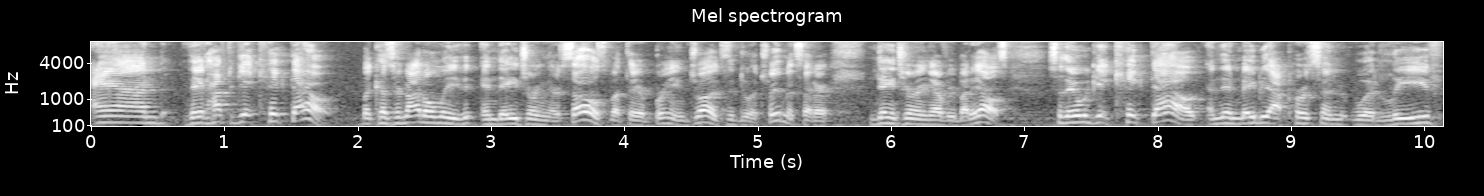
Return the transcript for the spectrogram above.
And they'd have to get kicked out because they're not only endangering themselves, but they're bringing drugs into a treatment center, endangering everybody else. So they would get kicked out and then maybe that person would leave,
